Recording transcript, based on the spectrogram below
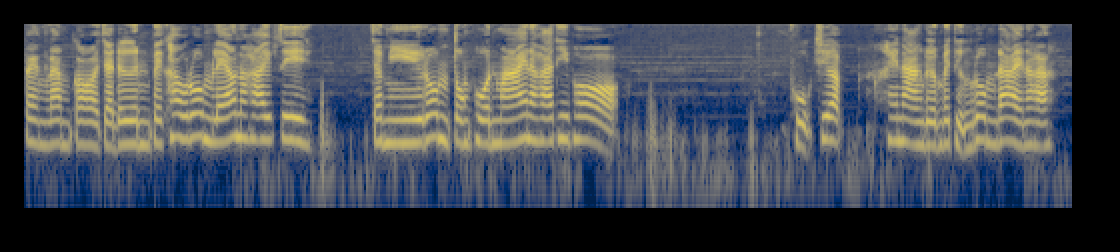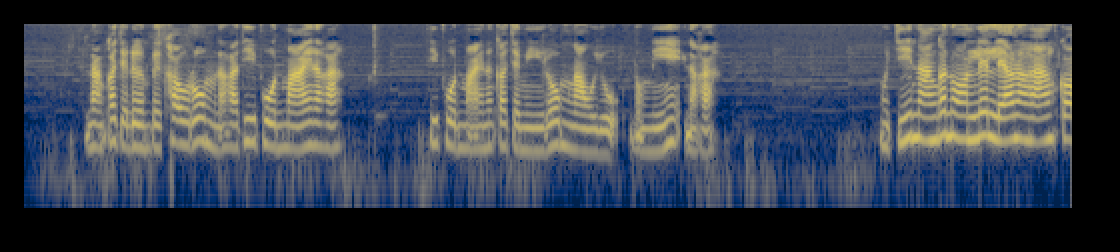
แป้งล่ำก็จะเดินไปเข้าร่มแล้วนะคะ FC จะมีร่มตรงโพนไม้นะคะ ที่พ่อ ผูกเชือกให้นางเดินไปถึงร่มได้นะคะ นางก็จะเดินไปเข้าร่มนะคะ ที่โพนไม้นะคะ ที่โพนไม้นั้นก็จะมีร่มเงาอยู่ตรงนี้นะคะเมื่อกี้นางก็นอนเล่นแล้วนะคะ ก็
